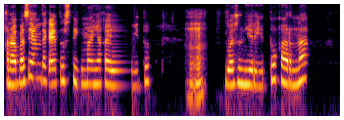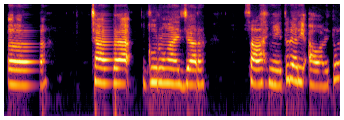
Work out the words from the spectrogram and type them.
kenapa sih MTK itu stigmanya kayak gitu Mm-mm. gue sendiri itu karena eh, cara guru ngajar salahnya itu dari awal itu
